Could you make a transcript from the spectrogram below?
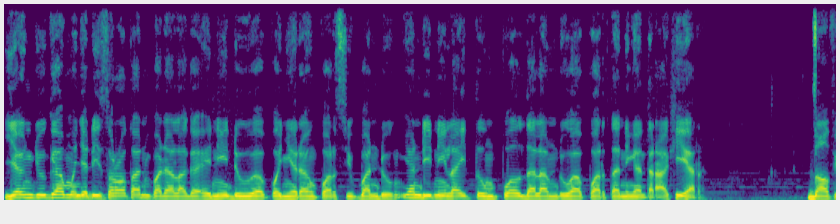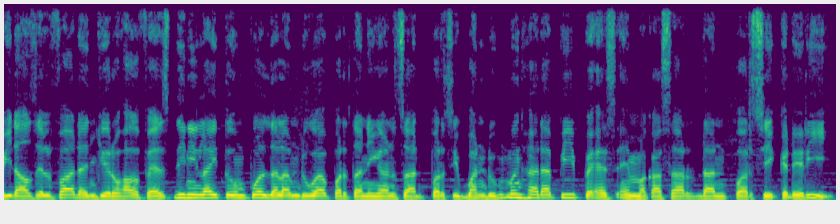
yang juga menjadi sorotan pada laga ini dua penyerang Persib Bandung yang dinilai tumpul dalam dua pertandingan terakhir. David Silva dan Jiro Alves dinilai tumpul dalam dua pertandingan saat Persib Bandung menghadapi PSM Makassar dan Persik Kediri.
